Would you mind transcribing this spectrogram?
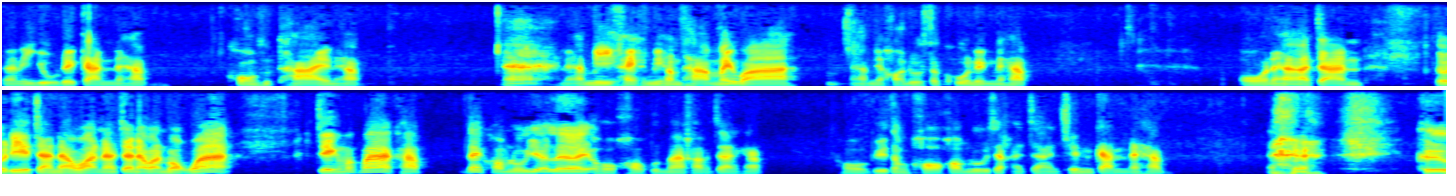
ตอนนี้อยู่ด้วยกันนะครับโค้งสุดท้ายนะครับ อ่านะครับมีใครมีคำถามไม่วานะครับเดี๋ยวขอดูสักครู่หนึ่งนะครับ โอ้นะฮะอาจารย์สวัสดีอาจารย์ดาวันนะอาจารย์ดาวันบอกว่า เจ๋งมากๆครับ ได้ความรู้เยอะเลยโอ้โหขอบคุณมากครับอาจารย์ครับโอ้พี่ต้องขอความรู้จากอาจารย์เช่นกันนะครับ คือ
